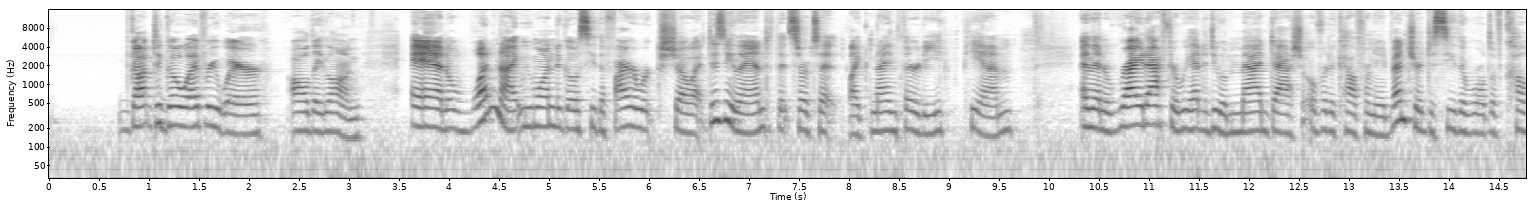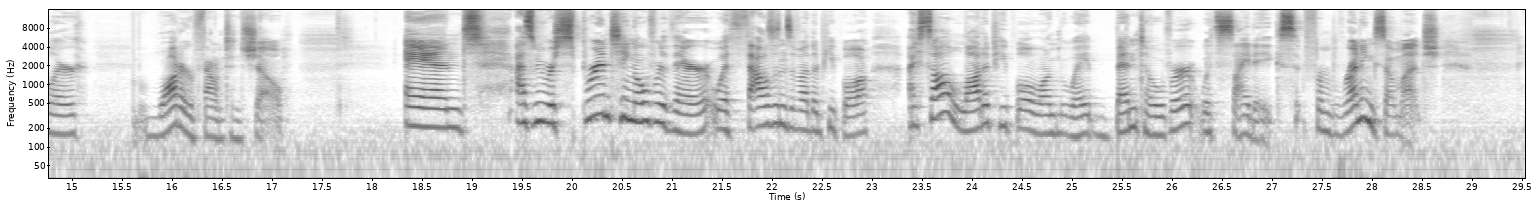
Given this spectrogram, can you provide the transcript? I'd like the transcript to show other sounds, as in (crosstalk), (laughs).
got to go everywhere all day long. And one night we wanted to go see the fireworks show at Disneyland that starts at like 9:30 p.m. And then right after we had to do a mad dash over to California Adventure to see the World of Color water fountain show. And as we were sprinting over there with thousands of other people, I saw a lot of people along the way bent over with side aches from running so much.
